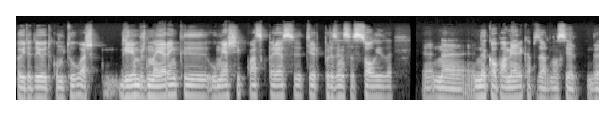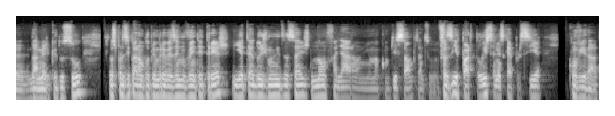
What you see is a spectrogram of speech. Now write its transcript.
88 como tu, acho que vivemos numa era em que o México quase que parece ter presença sólida na, na Copa América, apesar de não ser de, da América do Sul. Eles participaram pela primeira vez em 93 e até 2016 não falharam nenhuma competição, portanto fazia parte da lista, nem sequer parecia convidado.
